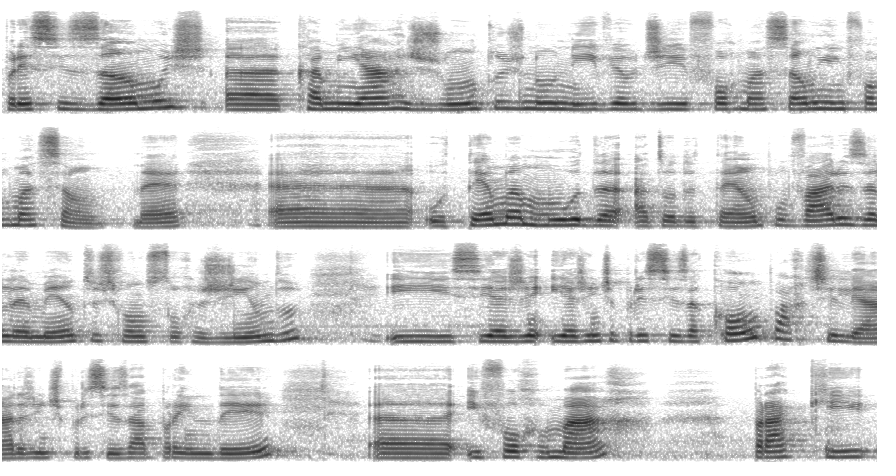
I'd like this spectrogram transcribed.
precisamos uh, caminhar juntos no nível de formação e informação. Né? Uh, o tema muda a todo tempo, vários elementos vão surgindo e, se a gente, e a gente precisa compartilhar, a gente precisa aprender uh, e formar para que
